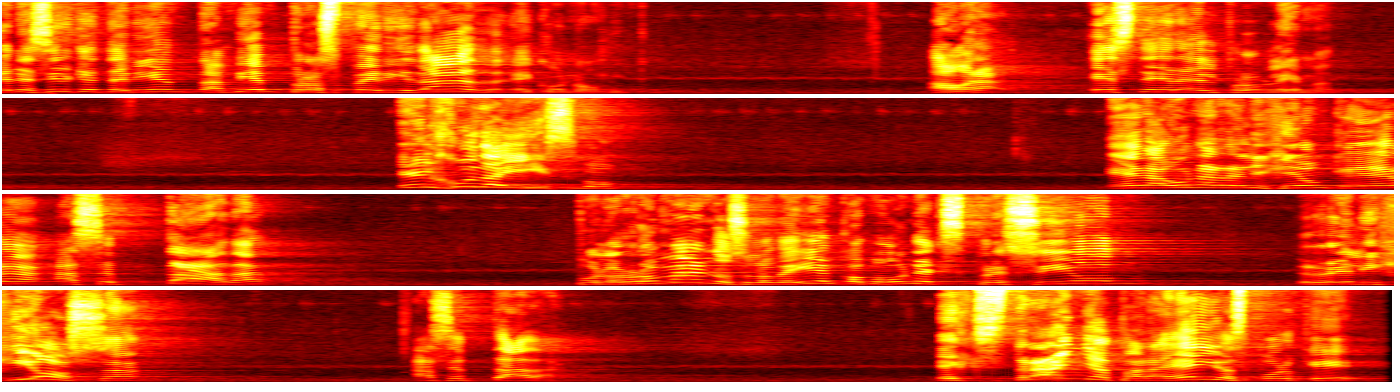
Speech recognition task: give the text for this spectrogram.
es decir, que tenían también prosperidad económica. Ahora, este era el problema. El judaísmo era una religión que era aceptada por los romanos, lo veían como una expresión religiosa aceptada. Extraña para ellos porque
